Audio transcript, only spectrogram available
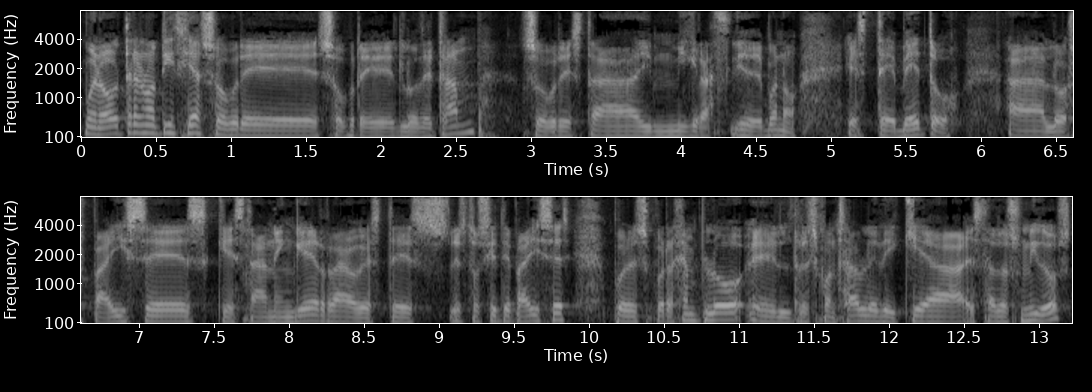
Bueno, otra noticia sobre, sobre lo de Trump, sobre esta inmigración, eh, bueno, este veto a los países que están en guerra o estos siete países, pues por ejemplo, el responsable de IKEA Estados Unidos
